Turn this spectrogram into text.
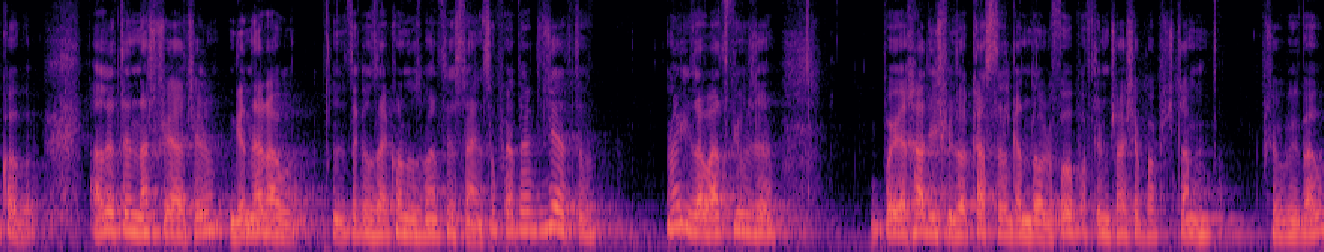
kogoś. Ale ten nasz przyjaciel, generał tego zakonu zmartwychwstańców, powiedział, gdzie to? No i załatwił, że pojechaliśmy do Castel Gandolfo, bo w tym czasie papież tam przebywał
